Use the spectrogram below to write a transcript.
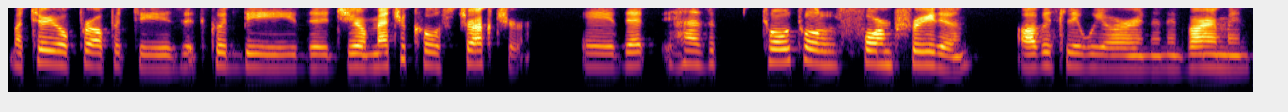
material properties, it could be the geometrical structure uh, that has a total form freedom Obviously, we are in an environment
